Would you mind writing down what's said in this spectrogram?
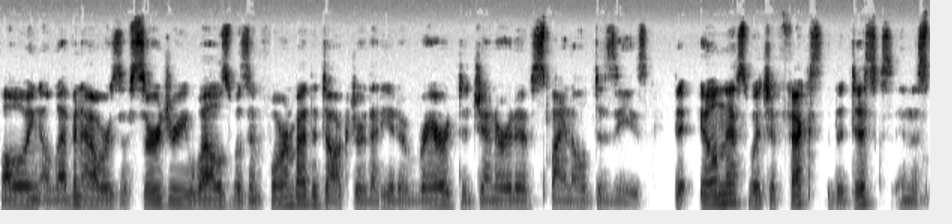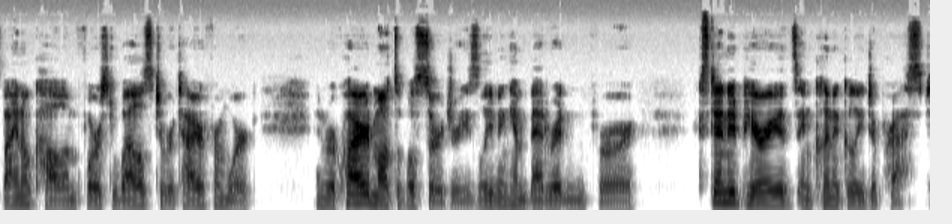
Following 11 hours of surgery, Wells was informed by the doctor that he had a rare degenerative spinal disease. The illness, which affects the discs in the spinal column, forced Wells to retire from work and required multiple surgeries, leaving him bedridden for extended periods and clinically depressed.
